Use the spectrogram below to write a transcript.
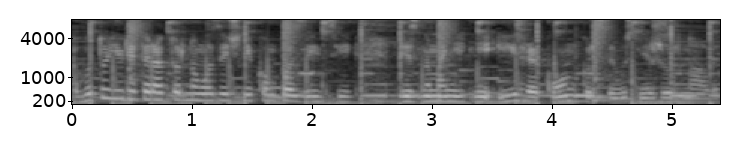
готує літературно-музичні композиції, різноманітні ігри, конкурси, усні журнали.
